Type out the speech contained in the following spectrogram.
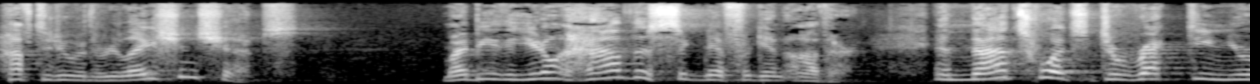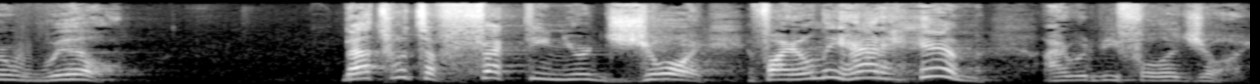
have to do with relationships. Might be that you don't have the significant other. And that's what's directing your will. That's what's affecting your joy. If I only had him, I would be full of joy.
